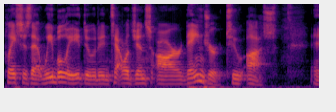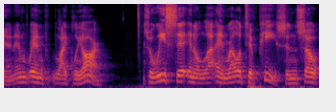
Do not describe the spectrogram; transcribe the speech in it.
places that we believe, due to intelligence, are danger to us and, and, and likely are. So we sit in, a, in relative peace. And so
